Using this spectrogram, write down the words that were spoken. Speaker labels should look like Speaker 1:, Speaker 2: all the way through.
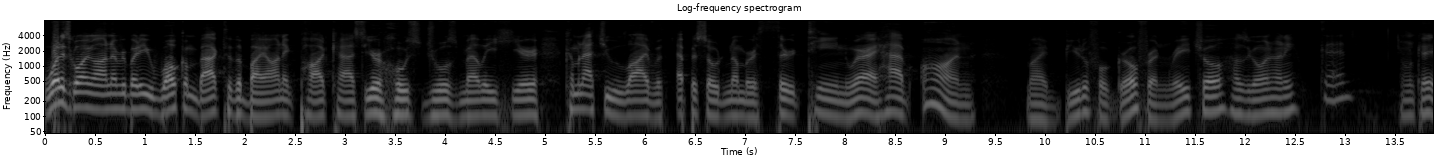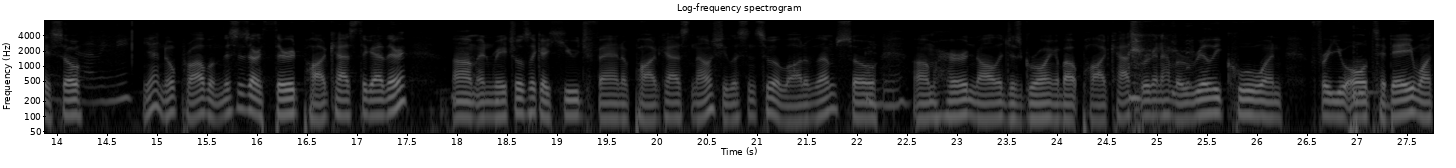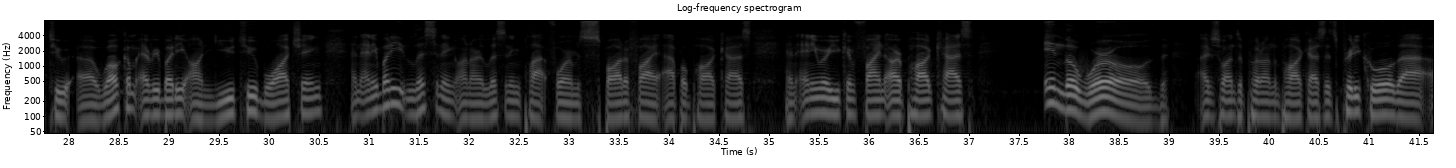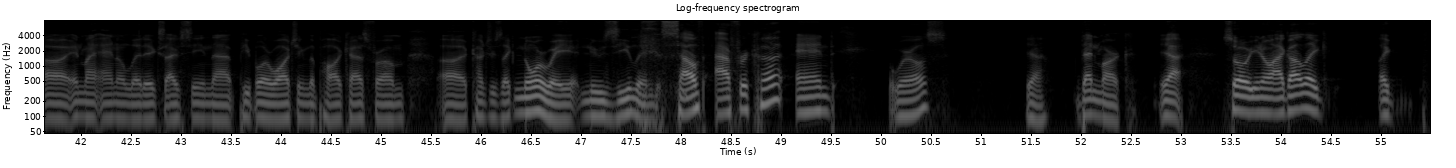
Speaker 1: What is going on, everybody? Welcome back to the Bionic Podcast. Your host, Jules Melly, here, coming at you live with episode number 13, where I have on my beautiful girlfriend, Rachel. How's it going, honey?
Speaker 2: Good.
Speaker 1: Okay,
Speaker 2: Thanks
Speaker 1: so,
Speaker 2: for having me.
Speaker 1: yeah, no problem. This is our third podcast together. Um, and Rachel's like a huge fan of podcasts now. She listens to a lot of them. So, um, her knowledge is growing about podcasts. We're gonna have a really cool one for you all today. Want to uh, welcome everybody on YouTube watching and anybody listening on our listening platforms, Spotify, Apple Podcasts, and anywhere you can find our podcast in the world. I just wanted to put on the podcast. It's pretty cool that uh, in my analytics, I've seen that people are watching the podcast from uh, countries like Norway, New Zealand, South Africa, and where else? Yeah, Denmark. Yeah. So you know, I got like,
